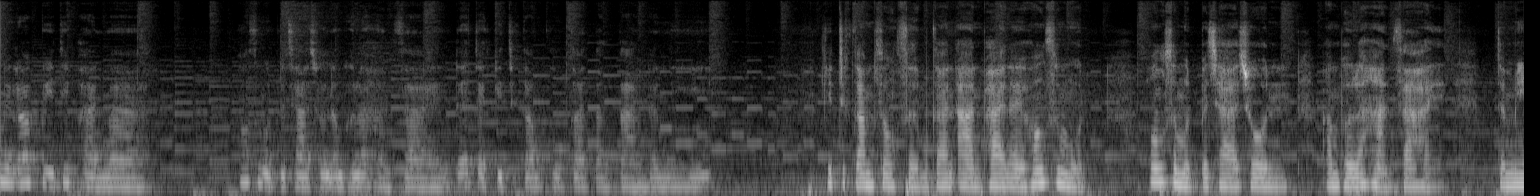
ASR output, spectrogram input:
ในรอบปีที่ผ่านมา ห้องสมุดประชาชนอำเภอละหารทรายได้จัดกิจกรรมโครงการต่างๆ ดังนี้ กิจกรรมส่งเสริมการอ่านภายในห้องสมุด ห้องสมุดประชาชนอำเภอละหารทราย จะมี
